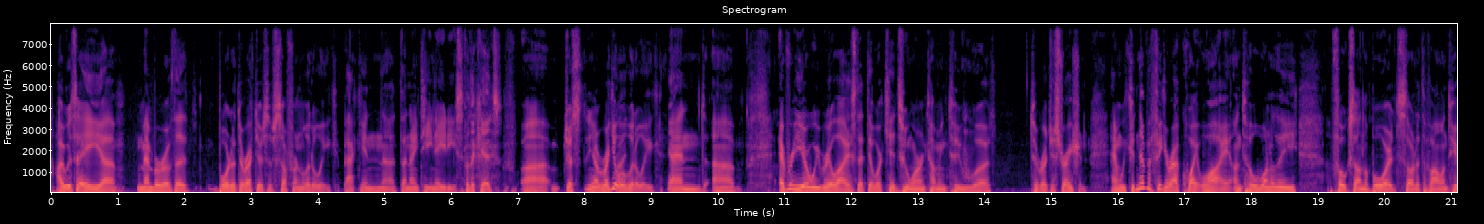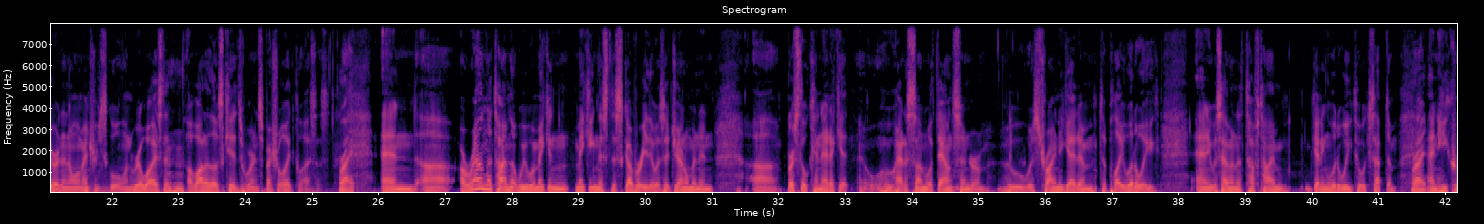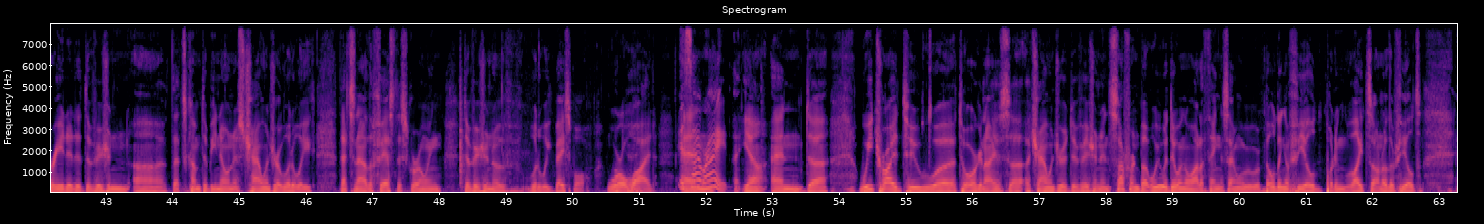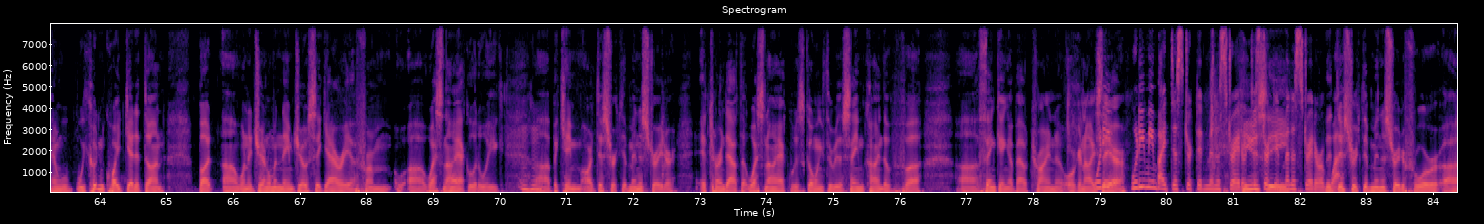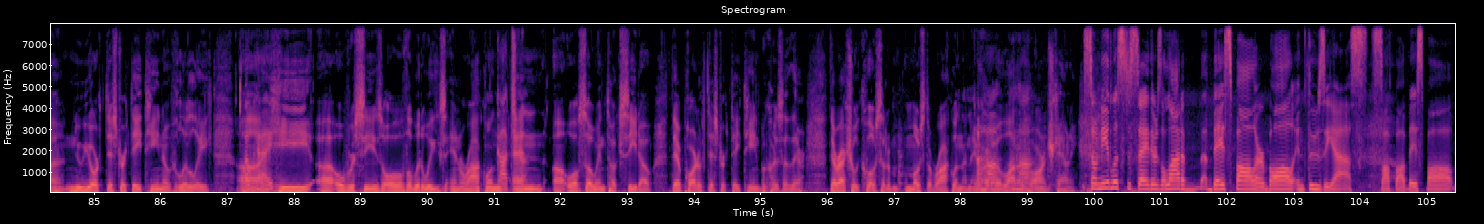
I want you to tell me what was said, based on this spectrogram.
I was a uh, member of the board of directors of Suffern Little League back in uh, the 1980s. For the kids, Uh, just you know, regular Right. Little League, Yeah. and uh, every year we realized that there were kids who weren't coming to. Uh, to registration, and we could never figure out quite why until one of the folks on the board started to volunteer at an elementary school and realized that a lot of those kids were in special ed classes. right? And uh, around the time that we were making making this discovery, there was a gentleman in uh, Bristol, Connecticut, who had a son with Down syndrome, who was trying to get him to play little league, and he was having a tough time getting little league to accept him. Right. And he created a division uh, that's come to be known as Challenger Little League. That's now the fastest growing division of little league baseball worldwide. Is that right? yeah, and uh, we tried to uh, to organize uh, a challenger division in Suffern, but we were doing a lot of things, and we were building a field, putting lights on other fields, and we couldn't quite get it done. But uh, when a gentleman named Joe Sigaria from uh, West Nyack Little League uh, became our district administrator, it turned out that West Nyack was going through the same kind of uh, thinking about trying to organize What do, you, there. what do you mean by district administrator? He's district the- administrator of the what? district administrator for uh, New York District 18 of Little League. Uh, Okay. He uh, oversees all of the Little Leagues in Rockland Gotcha. and uh, also in Tuxedo. They're part of District 18 because of their. They're actually closer to most of Rockland than they are Uh-huh, to a lot uh-huh. of Orange County. So, needless to say, there's a lot of baseball or ball enthusiasts, softball, baseball,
